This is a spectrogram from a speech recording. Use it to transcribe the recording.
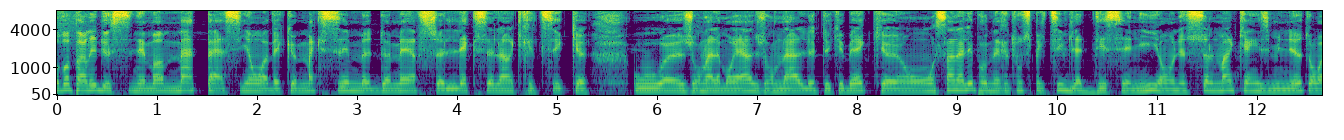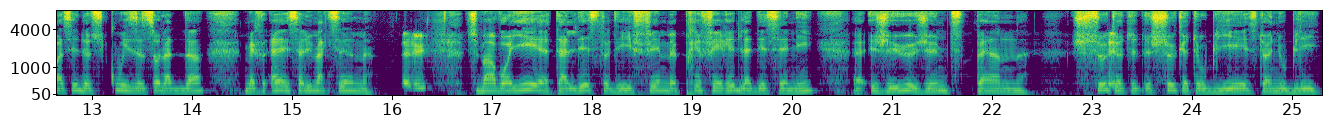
va parler de cinéma, ma passion, avec Maxime Demers, l'excellent critique au euh, Journal de Montréal, Journal de Québec. Euh, on s'en allait pour une rétrospective de la décennie. On a seulement 15 minutes. On va essayer de squeezer ça là-dedans. Hey, salut Maxime. Salut. Tu m'as envoyé euh, ta liste des films préférés de la décennie. j'ai eu, j'ai eu une petite peine. Je suis sûr que tu, as oublié. C'est un oubli.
